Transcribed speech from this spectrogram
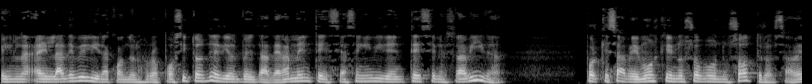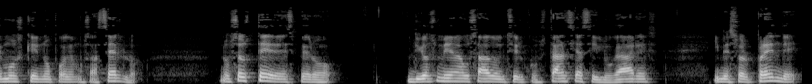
en, la, en la debilidad, cuando los propósitos de Dios verdaderamente se hacen evidentes en nuestra vida, porque sabemos que no somos nosotros, sabemos que no podemos hacerlo. No sé ustedes, pero Dios me ha usado en circunstancias y lugares y me sorprende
